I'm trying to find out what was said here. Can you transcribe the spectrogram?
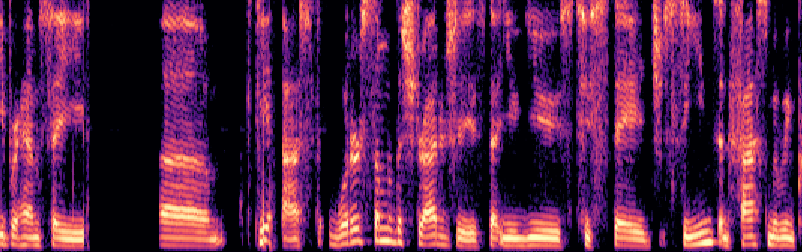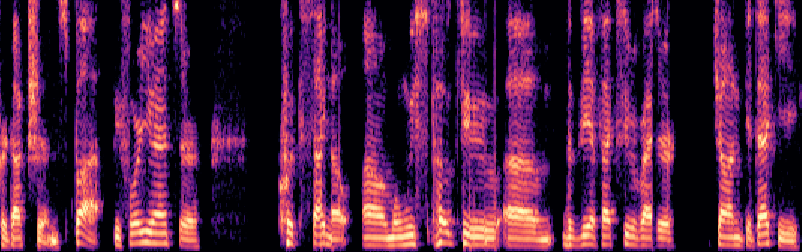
Ibrahim Saeed. Um, he asked, "What are some of the strategies that you use to stage scenes and fast-moving productions?" But before you answer, quick side note: um, when we spoke to um, the VFX supervisor John Gajdecki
